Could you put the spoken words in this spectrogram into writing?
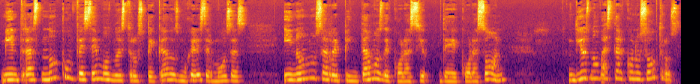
Mientras no confesemos nuestros pecados, mujeres hermosas, y no nos arrepintamos de corazón, de corazón, Dios no va a estar con nosotros,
